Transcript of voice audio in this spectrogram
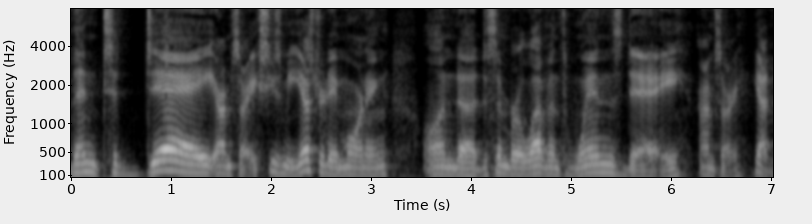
Then today, or I'm sorry, excuse me, yesterday morning, on uh, December 11th, Wednesday. I'm sorry, yeah,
